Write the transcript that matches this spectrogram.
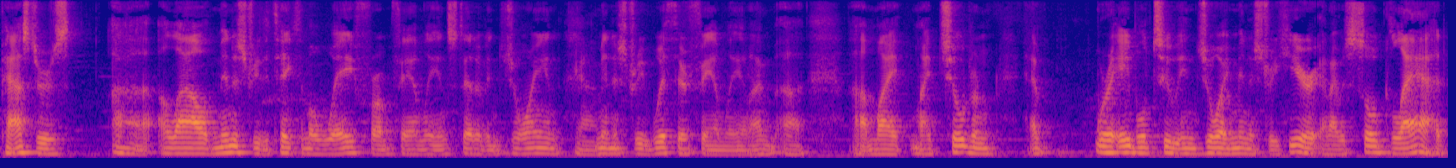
pastors uh, allow ministry to take them away from family instead of enjoying Yeah. ministry with their family. And I'm uh, uh, my my children have were able to enjoy ministry here, and I was so glad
